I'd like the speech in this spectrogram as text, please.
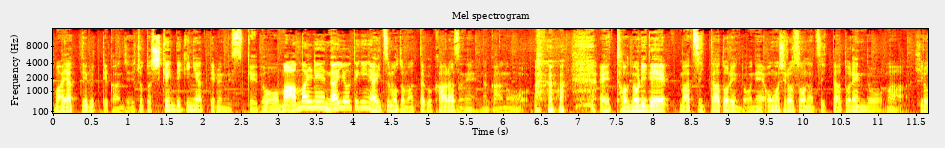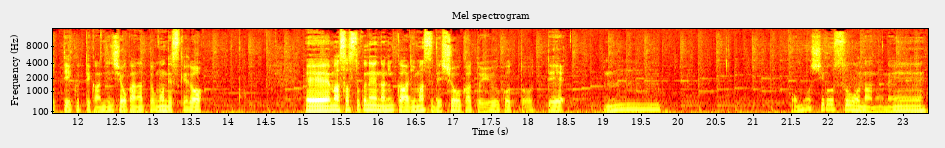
まあ、やってるって感じで、ちょっと試験的にやってるんですけど、まあ、あんまりね、内容的にはいつもと全く変わらずね、なんかあの えっと、ノリで、まあ、Twitter トレンドをね、面白そうな Twitter トレンドを、まあ、拾っていくって感じにしようかなと思うんですけど、えー、まあ、早速ね、何かありますでしょうかということで、うーん、面白そうなのね。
